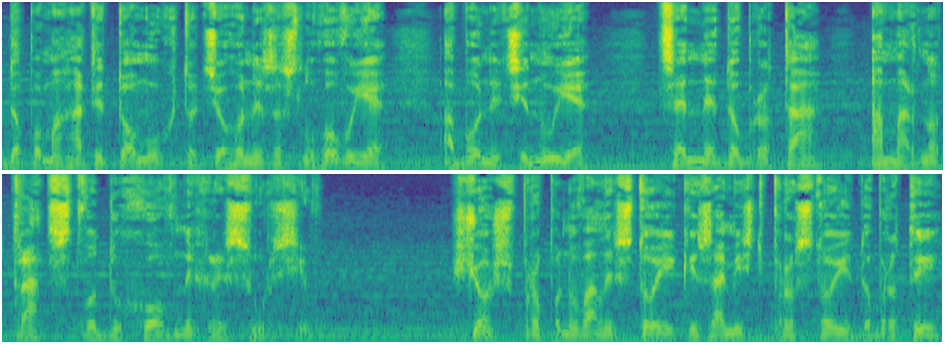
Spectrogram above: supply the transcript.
Допомагати тому, хто цього не заслуговує або не цінує, це не доброта, а марнотратство духовних ресурсів. Що ж пропонували стоїки замість простої доброти?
